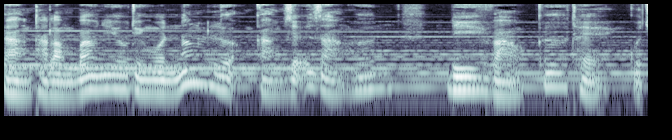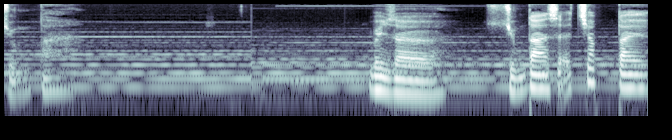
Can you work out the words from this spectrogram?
Càng thả lỏng bao nhiêu thì nguồn năng lượng càng dễ dàng hơn đi vào cơ thể của chúng ta. Bây giờ, chúng ta sẽ chắp tay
